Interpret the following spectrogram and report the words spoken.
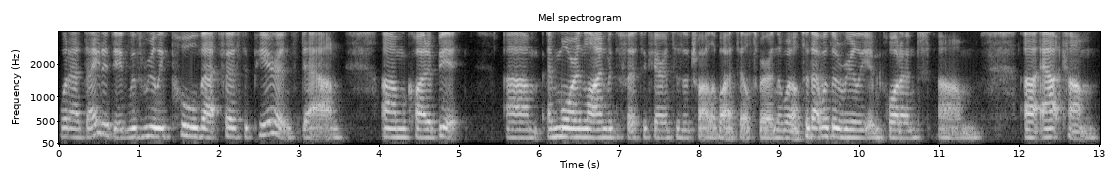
what our data did, was really pull that first appearance down um, quite a bit. Um, and more in line with the first occurrences of trilobites elsewhere in the world. So that was a really important um, uh, outcome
